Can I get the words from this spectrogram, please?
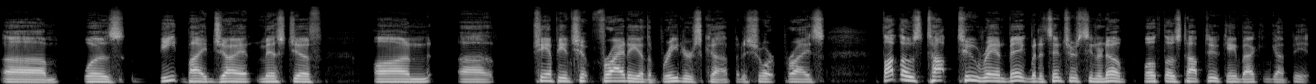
um, was beat by Giant Mischief on uh, championship Friday of the Breeders' Cup at a short price. Thought those top two ran big, but it's interesting to know both those top two came back and got beat.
